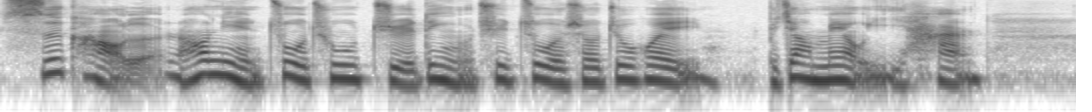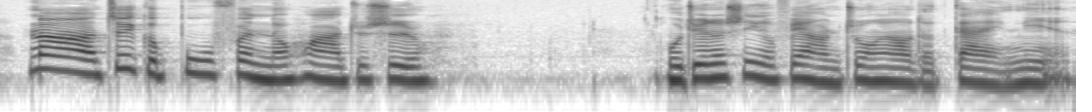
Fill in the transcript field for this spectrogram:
思考了，然后你也做出决定，有去做的时候，就会。比较没有遗憾，那这个部分的话，就是我觉得是一个非常重要的概念。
